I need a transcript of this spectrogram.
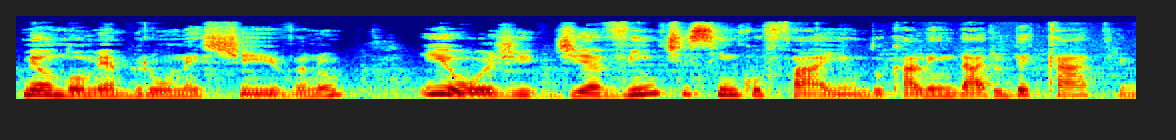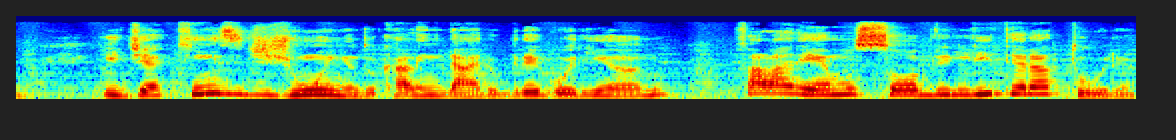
Meu nome é Bruna Estevano e hoje, dia 25 Faian do calendário Decatrium e dia 15 de junho do calendário gregoriano, falaremos sobre literatura.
